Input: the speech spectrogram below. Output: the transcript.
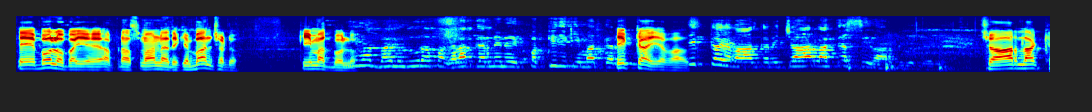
ਤੇ ਬੋਲੋ ਭਾਈ ਇਹ ਆਪਣਾ ਸਮਾਨ ਨਾ ਦੇਖੇ। ਬੰਦ ਛੱਡੋ। ਕੀਮਤ ਬੋਲੋ? ਕੀਮਤ ਭਾਈ ਮਨਜ਼ੂਰ ਆਪਾਂ ਗਲਤ ਕਰਨੇ ਨੇ ਪੱਕੀ ਜੀ ਕੀਮਤ ਕਰਨੀ। ਇੱਕ ਆਈ ਆਵਾਜ਼। ਇੱਕ ਹੀ ਆਵਾਜ਼ ਕਰਨੀ। 4 ਲੱਖ ਤੇ 80 ਹਜ਼ਾਰ ਰੁਪਏ 4 ਲੱਖ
